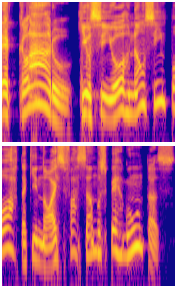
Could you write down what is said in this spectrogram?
é claro que o Senhor não se importa que nós façamos perguntas.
